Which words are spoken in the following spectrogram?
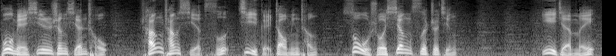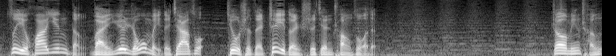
不免心生闲愁，常常写词寄给赵明诚，诉说相思之情。《一剪梅》《醉花阴》等婉约柔美的佳作，就是在这段时间创作的。赵明诚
